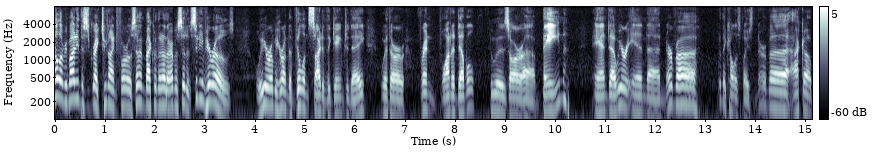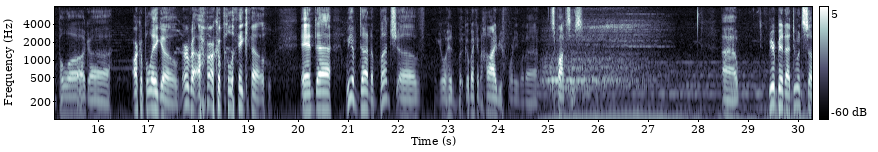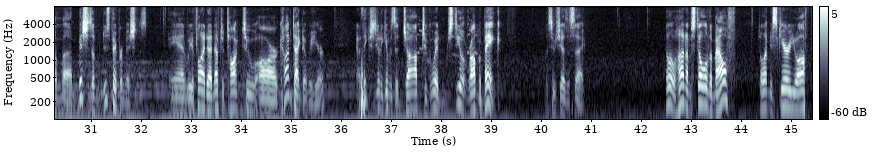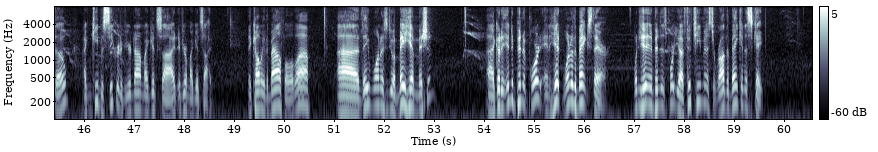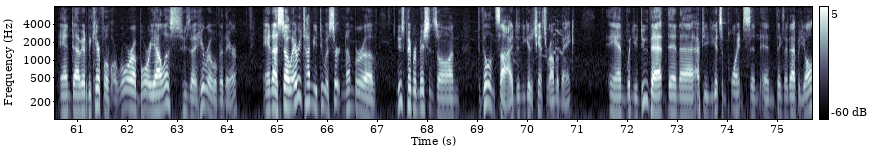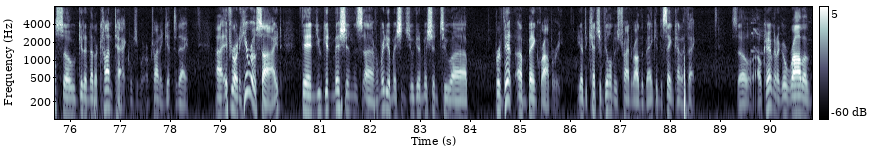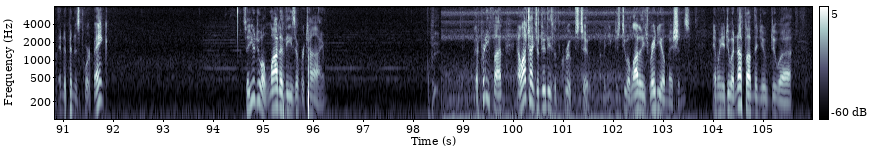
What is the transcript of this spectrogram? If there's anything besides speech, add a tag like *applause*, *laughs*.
Hello, everybody. This is Gregg29407 back with another episode of City of Heroes. We are over here on the villain side of the game today with our friend Bwana Devil, who is our uh, Bane. And uh, we are in uh, Nerva. What do they call this place? Nerva Archipelago. Archipelago. Nerva *laughs* Archipelago. And uh, we have done a bunch of. Go ahead go back and hide before anyone uh, spots us. We've been uh, doing some uh, missions, of newspaper missions, and we have finally done enough to talk to our contact over here. And I think she's going to give us a job to go ahead and steal, rob a bank. Let's see what she has to say. Hello, hun. I'm Stella the Mouth. Don't let me scare you off, though. I can keep a secret if you're not on my good side. If you're on my good side, they call me the Mouth. Blah blah blah. Uh, they want us to do a mayhem mission. Uh, go to Independent Port and hit one of the banks there. When you hit Independence Port, you have 15 minutes to rob the bank and escape. And uh, we got to be careful of Aurora Borealis, who's a hero over there. And uh, so every time you do a certain number of newspaper missions on the villain side, then you get a chance to rob a bank. And when you do that, then uh, after you get some points and, and things like that, but you also get another contact, which is what I'm trying to get today. Uh, if you're on a hero side, then you get missions uh, from radio missions. You'll get a mission to uh, prevent a bank robbery you have to catch a villain who's trying to rob the bank and the same kind of thing. So, okay, I'm going to go rob an Independence Port Bank. So you do a lot of these over time. They're pretty fun. And a lot of times you'll do these with groups too. I mean, you just do a lot of these radio missions, and when you do enough of them, then you do a,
